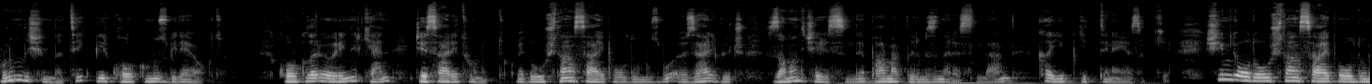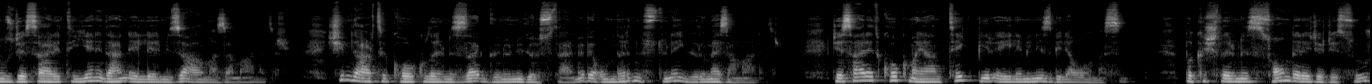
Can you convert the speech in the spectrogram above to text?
Bunun dışında tek bir korkumuz bile yoktu. Korkuları öğrenirken cesareti unuttuk ve doğuştan sahip olduğumuz bu özel güç zaman içerisinde parmaklarımızın arasından kayıp gitti ne yazık ki. Şimdi o doğuştan sahip olduğunuz cesareti yeniden ellerinize alma zamanıdır. Şimdi artık korkularınıza gününü gösterme ve onların üstüne yürüme zamanıdır. Cesaret kokmayan tek bir eyleminiz bile olmasın. Bakışlarınız son derece cesur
